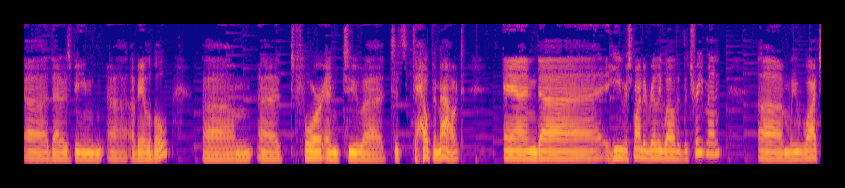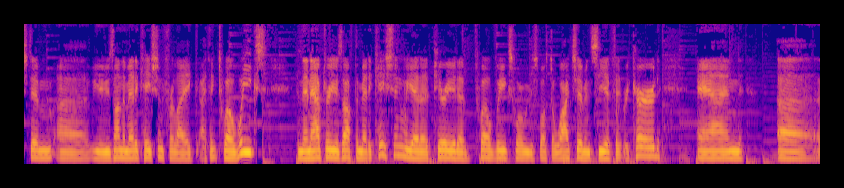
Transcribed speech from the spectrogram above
uh, that is being uh, available um, for and to, to to help him out and uh, he responded really well to the treatment. Um, we watched him. Uh, he was on the medication for like I think 12 weeks, and then after he was off the medication, we had a period of 12 weeks where we were supposed to watch him and see if it recurred, and uh,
